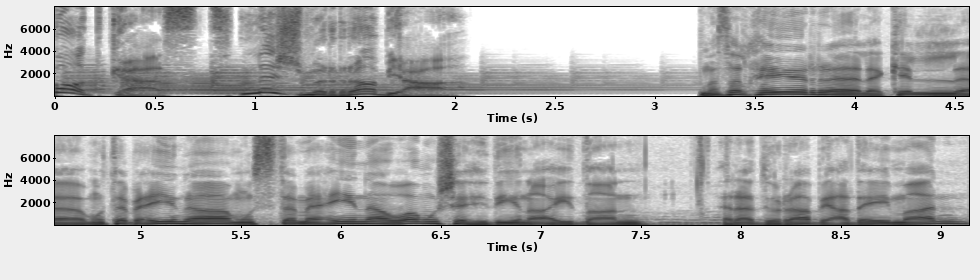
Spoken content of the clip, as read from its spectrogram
بودكاست نجم الرابعة. مساء الخير لكل متابعينا مستمعينا ومشاهدينا أيضا. راديو الرابعة دايما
